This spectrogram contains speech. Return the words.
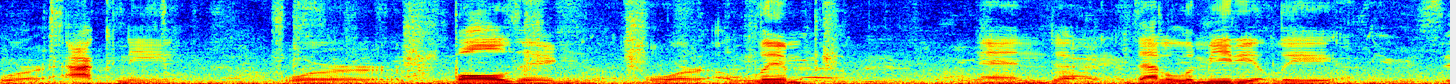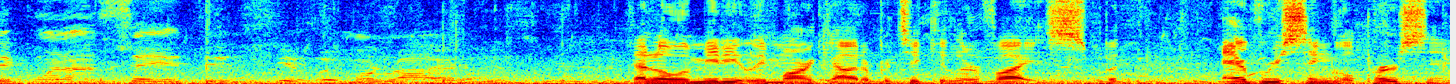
or acne or balding or a limp, and that'll immediately. That'll immediately mark out a particular vice, but every single person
